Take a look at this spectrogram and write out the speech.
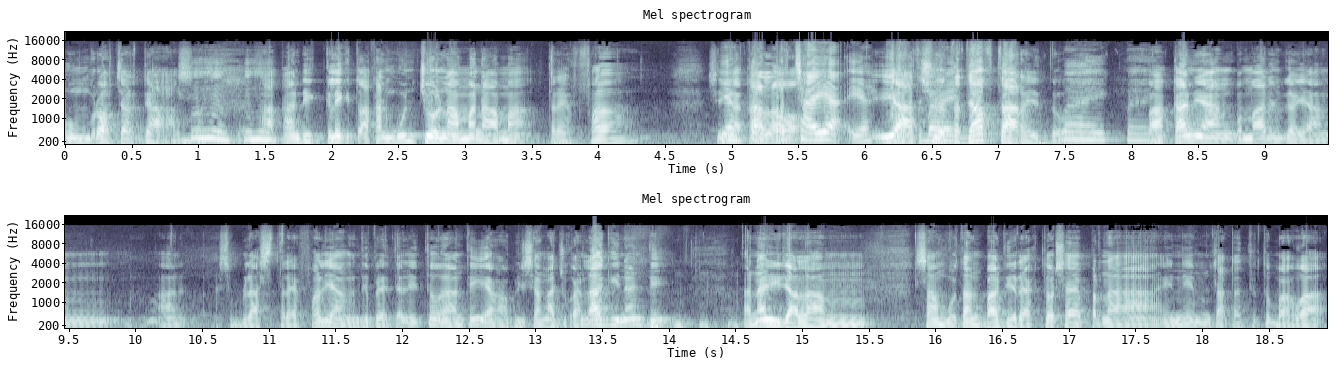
umroh cerdas. Akan diklik itu akan muncul nama-nama travel sehingga Yang kalau terpercaya ya? Iya, itu sudah terdaftar itu. Baik, baik. Bahkan yang kemarin juga yang 11 travel yang di itu nanti yang bisa ngajukan lagi nanti. Karena di dalam sambutan Pak Direktur saya pernah ini mencatat itu bahwa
